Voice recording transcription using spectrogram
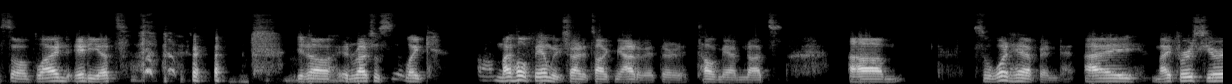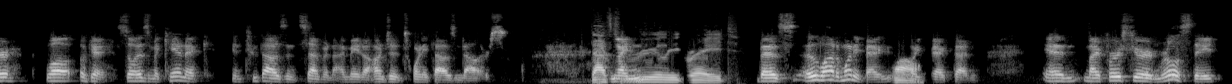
so a blind idiot, you know. In retrospect, like my whole family is trying to talk me out of it. They're telling me I'm nuts. Um, so what happened? I my first year. Well, okay. So as a mechanic in 2007, I made 120 thousand dollars. That's my, really great. That's a lot of money back wow. like back then. And my first year in real estate,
